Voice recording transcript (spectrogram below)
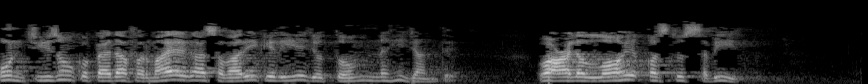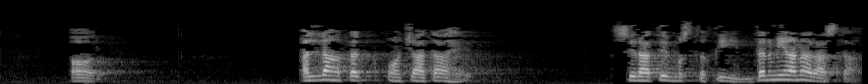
ان چیزوں کو پیدا فرمائے گا سواری کے لیے جو تم نہیں جانتے۔ وہ اللہ قسط السبیل اور اللہ تک پہنچاتا ہے۔ سرات مستقیم۔ درمیانہ راستہ۔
